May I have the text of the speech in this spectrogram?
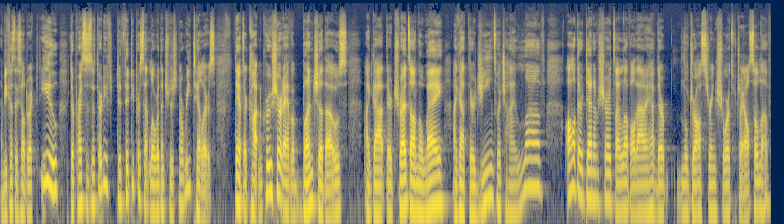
And because they sell direct to you, their prices are 30 to 50% lower than traditional retailers. They have their cotton crew shirt. I have a bunch of those. I got their treads on the way. I got their jeans, which I love. All their denim shirts. I love all that. I have their little drawstring shorts, which I also love.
